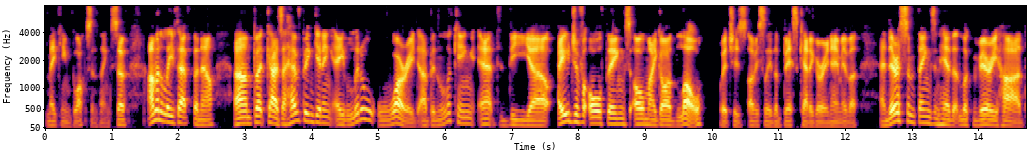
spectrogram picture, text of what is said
making blocks and things. So I'm going to leave that for now. Um, but guys, I have been getting a little worried. I've been looking at the uh, Age of All Things, Oh My God, LOL, which is obviously the best category name ever. And there are some things in here that look very hard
